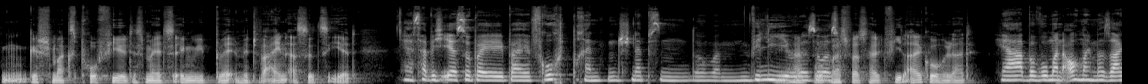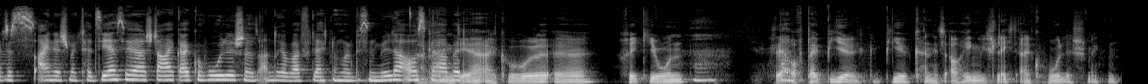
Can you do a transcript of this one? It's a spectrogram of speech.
Geschmacksprofil, das man jetzt irgendwie mit Wein assoziiert. Ja, das habe ich eher so bei, bei Fruchtbränden, Schnäpsen, so beim Willi ja, oder sowas. Was, was halt viel Alkohol hat. Ja, aber wo man auch manchmal sagt, das eine schmeckt halt sehr, sehr stark alkoholisch und das andere war vielleicht noch mal ein bisschen milder ausgearbeitet. in der Alkoholregion. Äh, ja. Ja, auch bei Bier. Bier kann jetzt auch irgendwie schlecht alkoholisch schmecken.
